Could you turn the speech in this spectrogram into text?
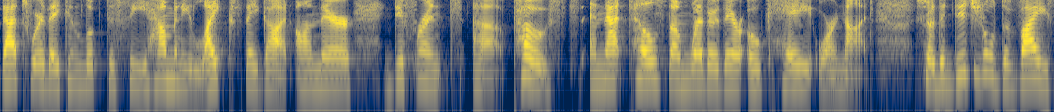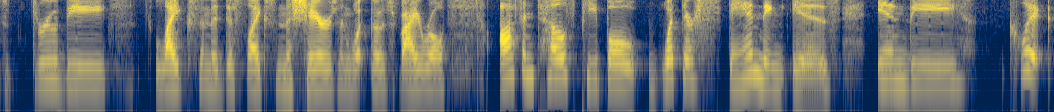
That's where they can look to see how many likes they got on their different uh, posts, and that tells them whether they're okay or not. So the digital device, through the likes and the dislikes and the shares and what goes viral, often tells people what their standing is in the clique,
